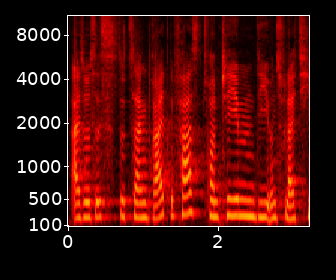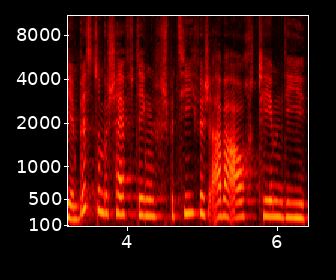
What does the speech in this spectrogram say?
also es ist sozusagen breit gefasst von Themen, die uns vielleicht hier im Bistum beschäftigen, spezifisch, aber auch Themen, die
